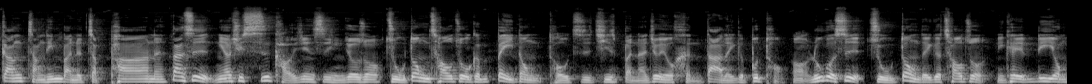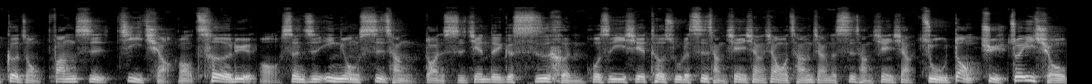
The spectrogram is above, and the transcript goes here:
刚涨停板的咋趴呢？但是你要去思考一件事情，就是说，主动操作跟被动投资其实本来就有很大的一个不同哦。如果是主动的一个操作，你可以利用各种方式、技巧哦、策略哦，甚至应用市场短时间的一个失衡，或是一些特殊的市场现象，像我常常讲的市场现象，主动去追求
